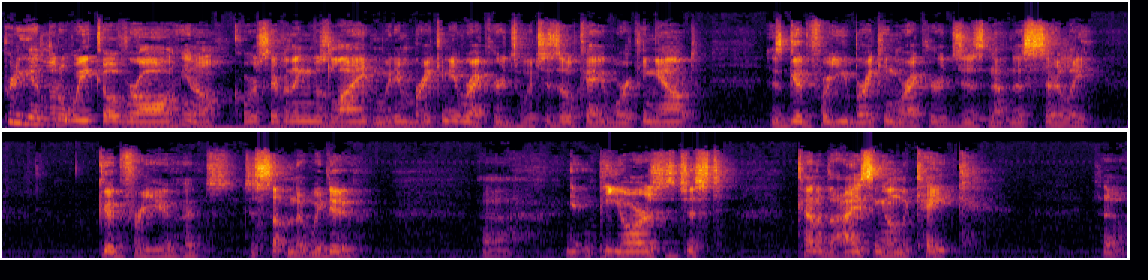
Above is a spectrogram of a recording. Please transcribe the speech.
pretty good little week overall. You know, of course, everything was light and we didn't break any records, which is okay. Working out is good for you. Breaking records is not necessarily good for you. It's just something that we do. Uh, getting PRs is just kind of the icing on the cake. So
